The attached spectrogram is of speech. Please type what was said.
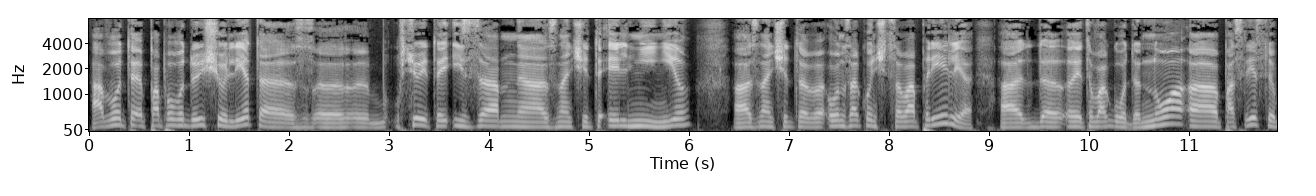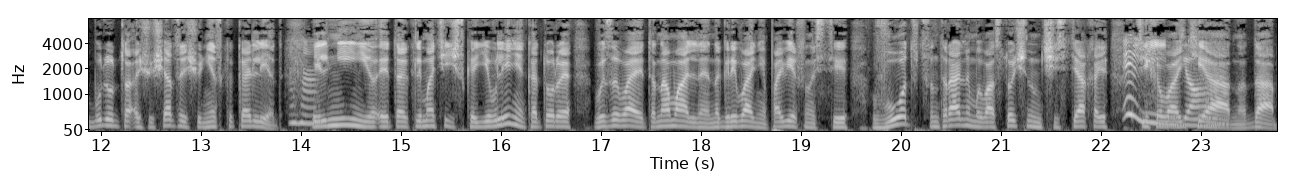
А вот э, по поводу еще лета, все это из-за, а, значит, Эль-Ниньо, а, значит, э, он закончится в апреле а, этого года, но последствия будут ощущаться еще несколько лет. Эль-Ниньо – это климатическое явление, которое вызывает аномальное нагревание поверхности вод в центральном и восточном частях э, Тихого океана. Да,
